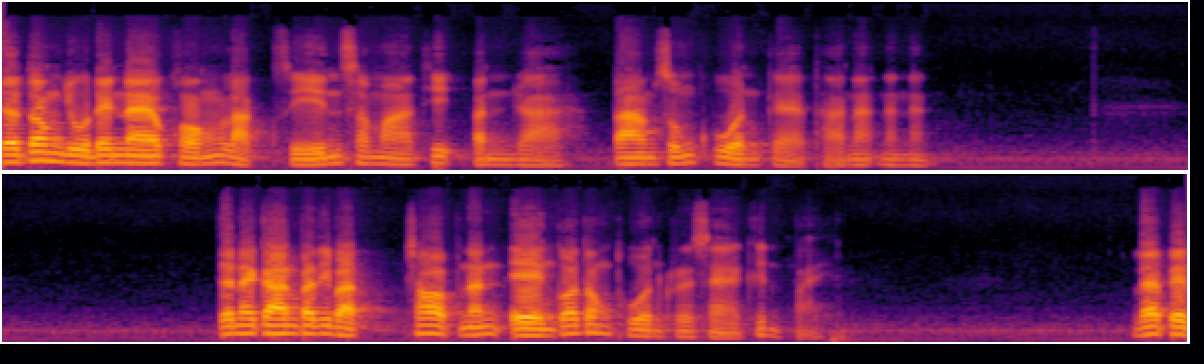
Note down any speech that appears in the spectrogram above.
จะต้องอยู่ในแนวของหลักศีลสมาธิปัญญาตามสมควรแก่ฐานะนั้น ๆ แต่ในการปฏิบัติชอบนั้นเองก็ต้องทวนกระแสขึ้นไป และเป็น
